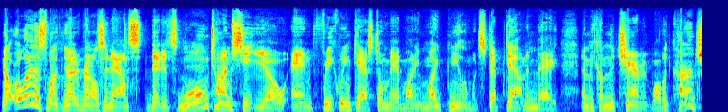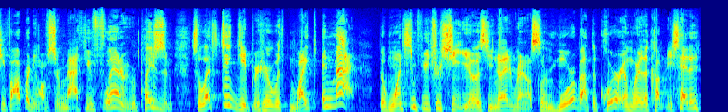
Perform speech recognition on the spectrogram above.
Now, earlier this month, United Rentals announced that its longtime CEO and frequent guest on Mad Money, Mike Kneeland, would step down in May and become the chairman, while the current chief operating officer, Matthew Flannery, replaces him. So let's dig deeper here with Mike and Matt the once and future CEOs of United Rentals. Learn more about the quarter and where the company's headed.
